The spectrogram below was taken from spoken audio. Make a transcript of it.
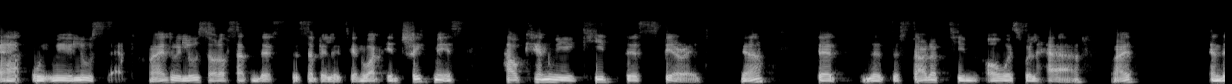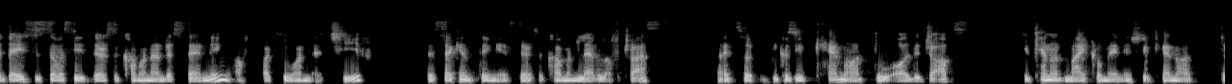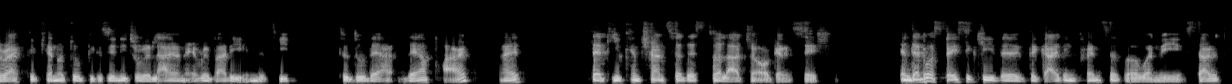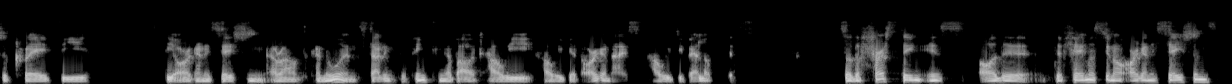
uh, we, we lose that, right? We lose all of a sudden this, this ability. And what intrigued me is how can we keep this spirit, yeah, that, that the startup team always will have, right? And the basis, obviously, there's a common understanding of what you want to achieve. The second thing is there's a common level of trust, right? So because you cannot do all the jobs, you cannot micromanage, you cannot direct, you cannot do because you need to rely on everybody in the team to do their their part, right? that you can transfer this to a larger organization. And that was basically the, the guiding principle when we started to create the the organization around Canoo and starting to thinking about how we how we get organized, how we develop this. So the first thing is all the the famous you know organizations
